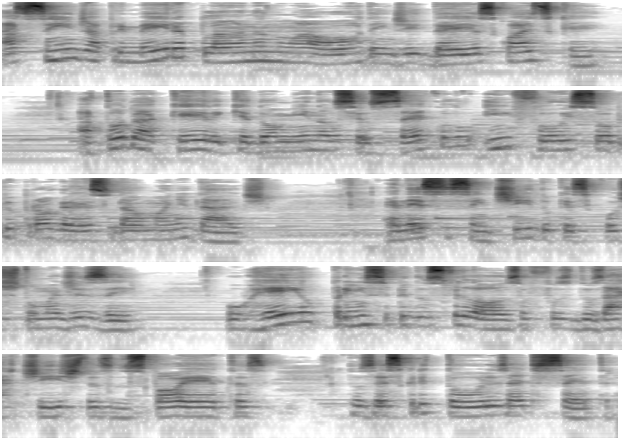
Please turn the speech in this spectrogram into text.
acende a primeira plana numa ordem de ideias quaisquer, a todo aquele que domina o seu século e influi sobre o progresso da humanidade. É nesse sentido que se costuma dizer: o rei ou príncipe dos filósofos, dos artistas, dos poetas, dos escritores, etc.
